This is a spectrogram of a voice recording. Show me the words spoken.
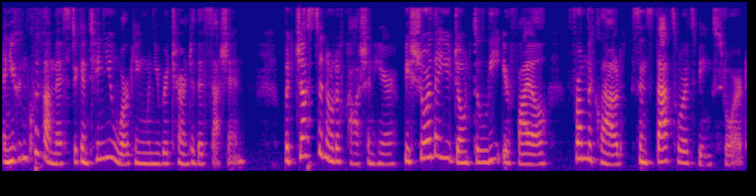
And you can click on this to continue working when you return to this session. But just a note of caution here, be sure that you don't delete your file from the cloud since that's where it's being stored.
